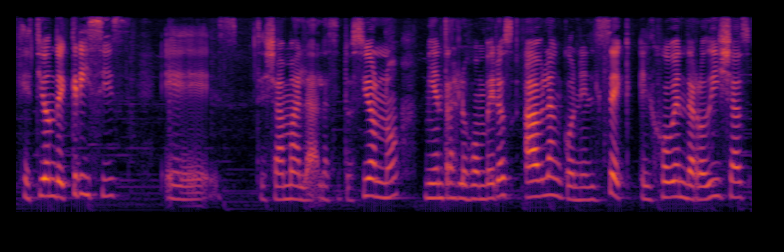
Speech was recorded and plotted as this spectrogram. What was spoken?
Gestión de crisis eh, se llama la, situación, ¿no? Mientras los bomberos hablan con el SEC, el joven de rodillas,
